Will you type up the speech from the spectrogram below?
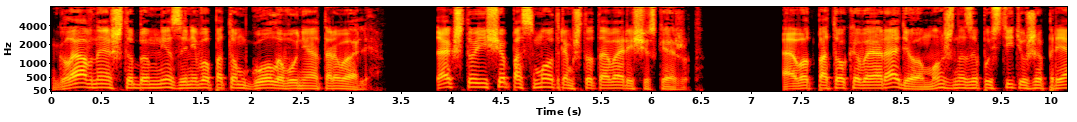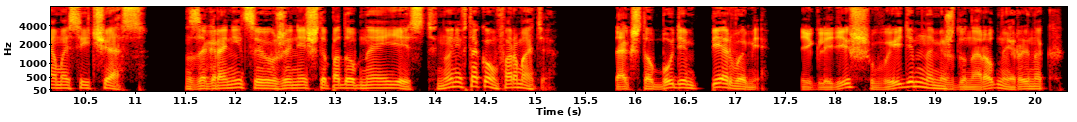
Главное, чтобы мне за него потом голову не оторвали. Так что еще посмотрим, что товарищи скажут. А вот потоковое радио можно запустить уже прямо сейчас. За границей уже нечто подобное есть, но не в таком формате. Так что будем первыми, и, глядишь, выйдем на международный рынок».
